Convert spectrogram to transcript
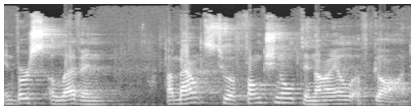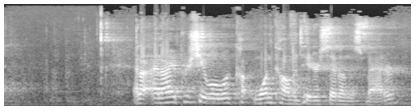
in verse 11 amounts to a functional denial of God. And I, and I appreciate what one commentator said on this matter.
